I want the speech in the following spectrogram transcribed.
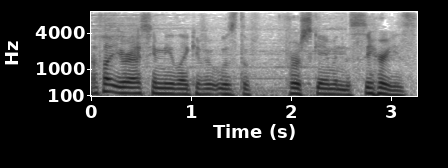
I thought you were asking me like if it was the first game in the series.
